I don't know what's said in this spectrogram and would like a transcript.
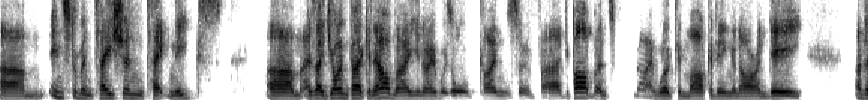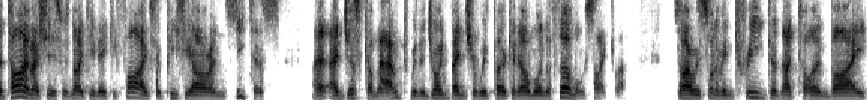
um, instrumentation techniques. Um, as I joined PerkinElmer, you know, it was all kinds of uh, departments. I worked in marketing and R and D. At the time, actually, this was 1985, so PCR and CETUS had just come out with a joint venture with Perkin Elmer and a thermal cycler. So I was sort of intrigued at that time by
